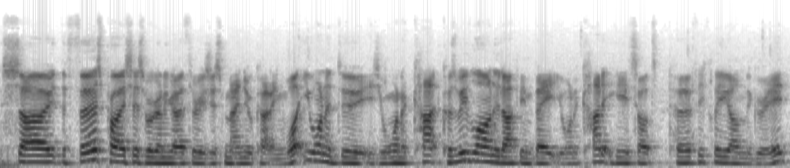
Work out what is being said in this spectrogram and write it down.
So the first process we're gonna go through is just manual cutting. What you wanna do is you wanna cut, because we've lined it up in beat, you wanna cut it here so it's perfectly on the grid.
